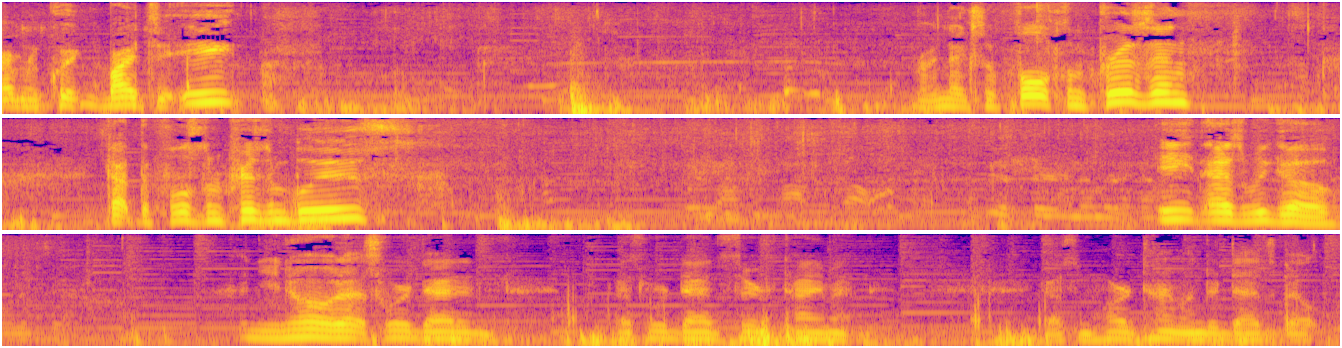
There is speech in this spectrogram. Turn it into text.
Grabbing a quick bite to eat. Right next to Folsom Prison. Got the Folsom Prison Blues. Eat as we go. And you know that's where dad that's where dad served time at. Got some hard time under dad's belt.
